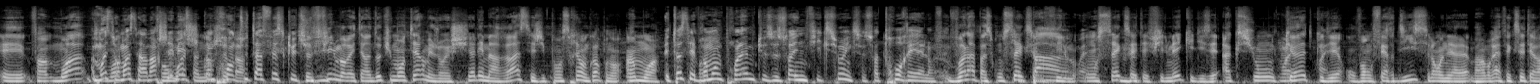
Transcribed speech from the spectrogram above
Et, enfin moi, pour Moi, sur moi, ça a marché, moi, mais ça je comprends tout à fait ce que tu Ce dis. film aurait été un documentaire, mais j'aurais chialé ma race et j'y penserais encore pendant un mois. Et toi, c'est vraiment le problème que ce soit une fiction et que ce soit trop réel, en fait. Voilà, parce qu'on sait que c'est un film. ouais. On sait que ça a Mhm. été filmé, qui disait action, cut, Ouais, que ouais. disait on va en faire 10, là on est à... enfin, bref, etc.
